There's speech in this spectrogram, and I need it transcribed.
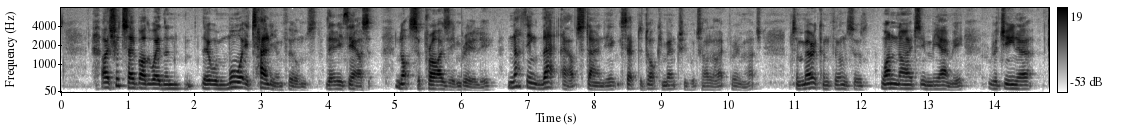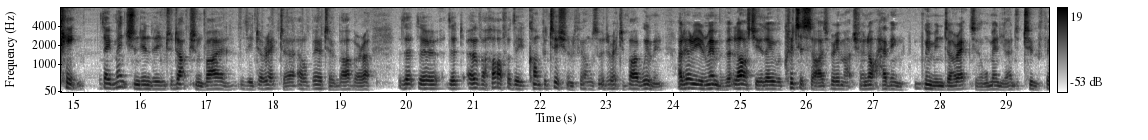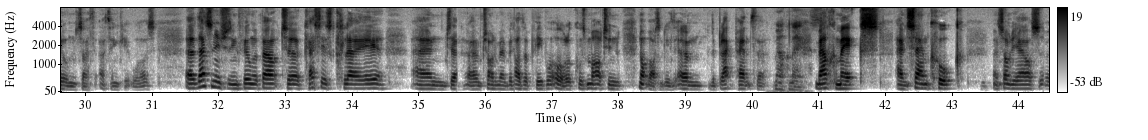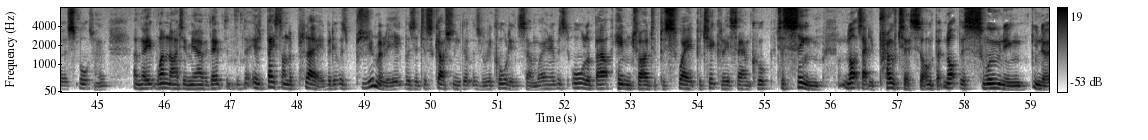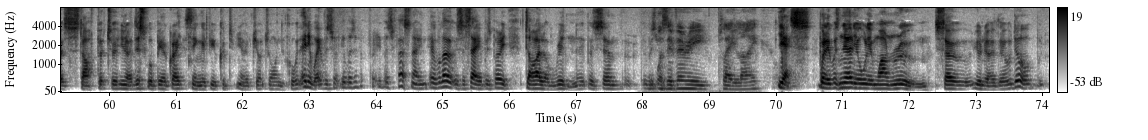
I should say, by the way, that there were more Italian films than anything else. Not surprising, really. Nothing that outstanding except a documentary, which I like very much. It's American films was One Night in Miami, Regina King. They mentioned in the introduction by the director, Alberto Barbera, that the, that over half of the competition films were directed by women. I don't even remember, but last year they were criticised very much for not having women directors, or many, under two films, I, th- I think it was. Uh, that's an interesting film about uh, Cassius Clay and uh, I'm trying to remember other people. Oh, of course, Martin, not Martin Luther, um, the Black Panther. Malcolm X. Malcolm X and Sam Cooke and somebody else, a sportsman and they one night in Miami. They, it was based on a play, but it was presumably it was a discussion that was recorded somewhere, and it was all about him trying to persuade, particularly Sam Cooke, to sing not exactly protest songs, but not this swooning, you know, stuff. But to you know, this would be a great thing if you could, you know, join the chorus. Anyway, it was it was it was fascinating. Although it was to say it was very dialogue ridden. It was um, it was was it very play like? Yes. Well, it was nearly all in one room, so you know there were, to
